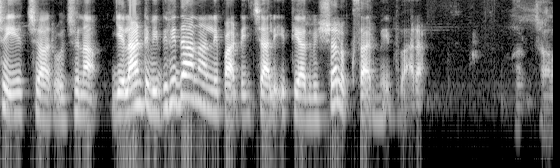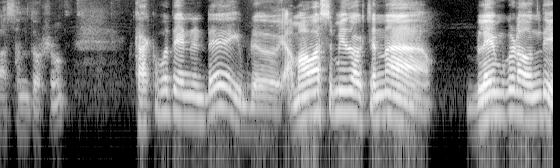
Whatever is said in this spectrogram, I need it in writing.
చేయొచ్చు ఆ రోజున? ఎలాంటి విధి విధానాల్ని పాటించాలి? ఇత్యాది విషయాలు ఒకసారి మీ ద్వారా. చాలా సంతోషం. కాకపోతే ఏంటంటే ఇప్పుడు అమావాస్య మీద ఒక చిన్న బ్లేమ్ కూడా ఉంది.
